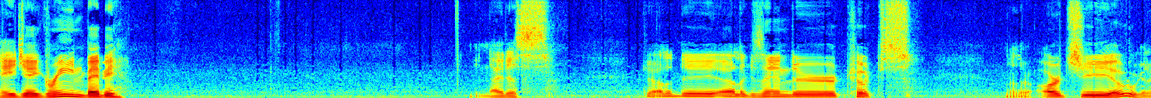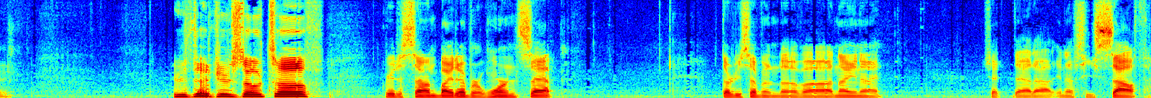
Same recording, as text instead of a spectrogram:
AJ Green, baby. Unitas, Golladay, Alexander, Cooks, another Archie. Oh, we got a. You think you're so tough? Greatest soundbite ever. Warren Sapp. 37 of uh, 99. Check that out. NFC South.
